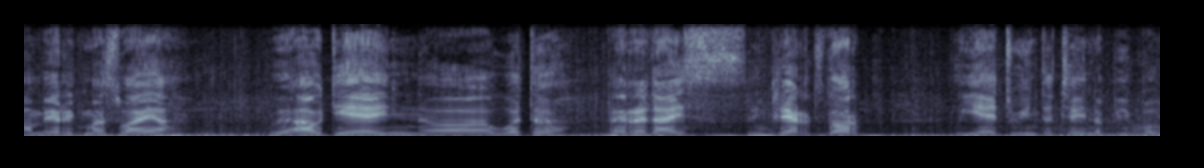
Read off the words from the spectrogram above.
Maswaya. We're out here in uh, Water Paradise in Klerksdorp. We're here to entertain the people.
